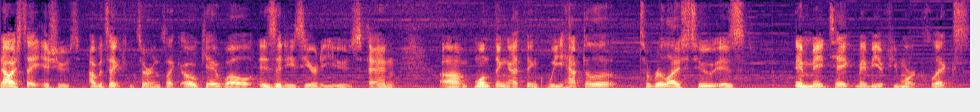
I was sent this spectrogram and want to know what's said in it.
Now, I say issues, I would say concerns. Like, okay, well, is it easier to use? And um, one thing I think we have to to realize too is it may take maybe a few more clicks,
